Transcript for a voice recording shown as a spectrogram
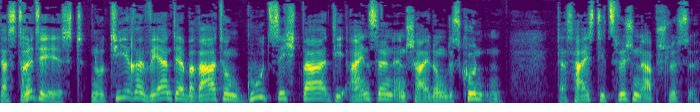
Das dritte ist, notiere während der Beratung gut sichtbar die einzelnen Entscheidungen des Kunden. Das heißt die Zwischenabschlüsse.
